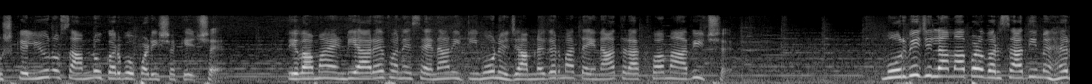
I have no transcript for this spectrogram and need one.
મુશ્કેલીઓનો સામનો કરવો પડી શકે છે. તેવામાં એનડીઆરએફ અને સેનાની ટીમોને જામનગરમાં તૈનાત રાખવામાં આવી છે. મોરબી જિલ્લામાં પણ વરસાદી મહેર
